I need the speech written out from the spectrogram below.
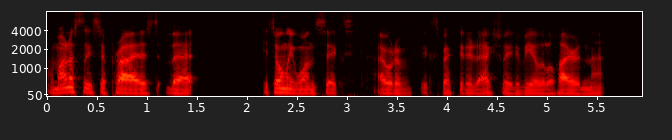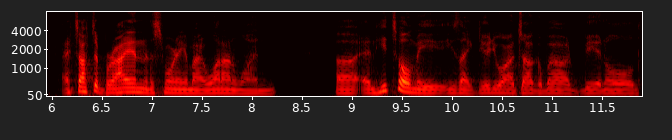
I'm honestly surprised that it's only one sixth. I would have expected it actually to be a little higher than that. I talked to Brian this morning in my one-on-one, uh, and he told me he's like, "Dude, you want to talk about being old?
